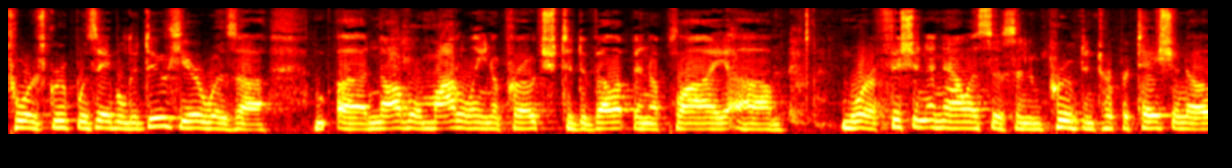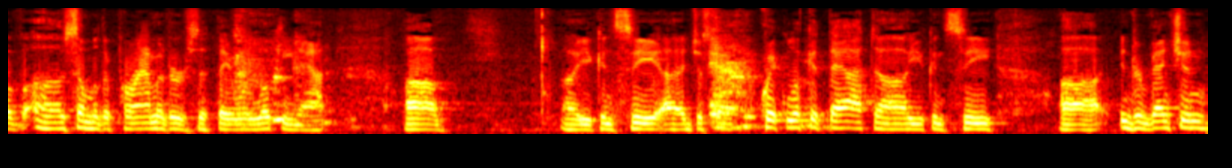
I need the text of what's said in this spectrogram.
Tor's group was able to do here was a, a novel modeling approach to develop and apply um, more efficient analysis and improved interpretation of uh, some of the parameters that they were looking at. Uh, you can see uh, just a quick look at that. Uh, you can see Uh, intervention,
